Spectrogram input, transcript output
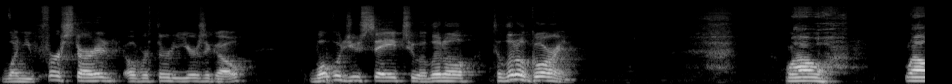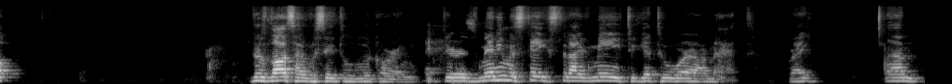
when you first started over 30 years ago what would you say to a little to little goran wow well there's lots I would say to little Goran. There's many mistakes that I've made to get to where I'm at right? Um,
